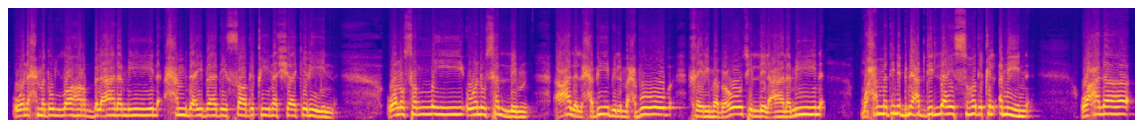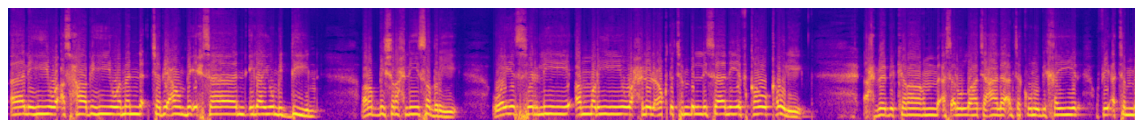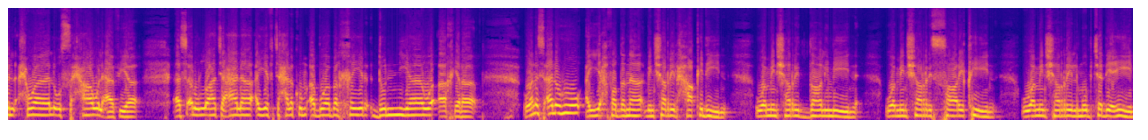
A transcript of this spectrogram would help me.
ونحمد الله رب العالمين حمد عباده الصادقين الشاكرين. ونصلي ونسلم على الحبيب المحبوب خير مبعوث للعالمين محمد بن عبد الله الصادق الأمين. وعلى آله وأصحابه ومن تبعهم بإحسان إلى يوم الدين. رب اشرح لي صدري ويسر لي أمري واحلل عقدة من لساني يفقه قولي. أحبابي الكرام أسأل الله تعالى أن تكونوا بخير وفي أتم الأحوال والصحة والعافية. أسأل الله تعالى أن يفتح لكم أبواب الخير دنيا وآخرة. ونسأله أن يحفظنا من شر الحاقدين ومن شر الظالمين ومن شر السارقين ومن شر المبتدعين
